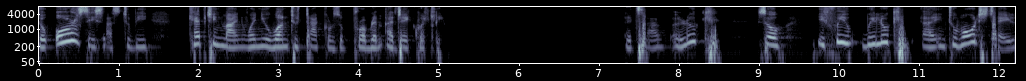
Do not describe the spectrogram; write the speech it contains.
So all this has to be kept in mind when you want to tackle the problem adequately. Let's have a look. So if we, we look uh, into more detail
